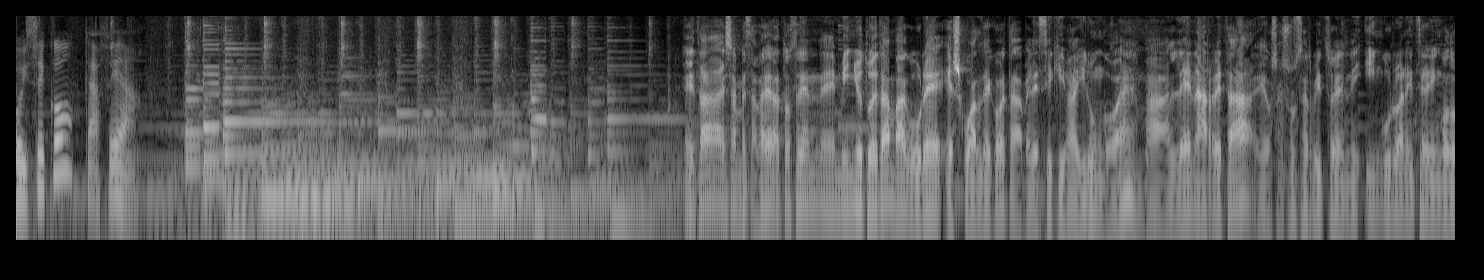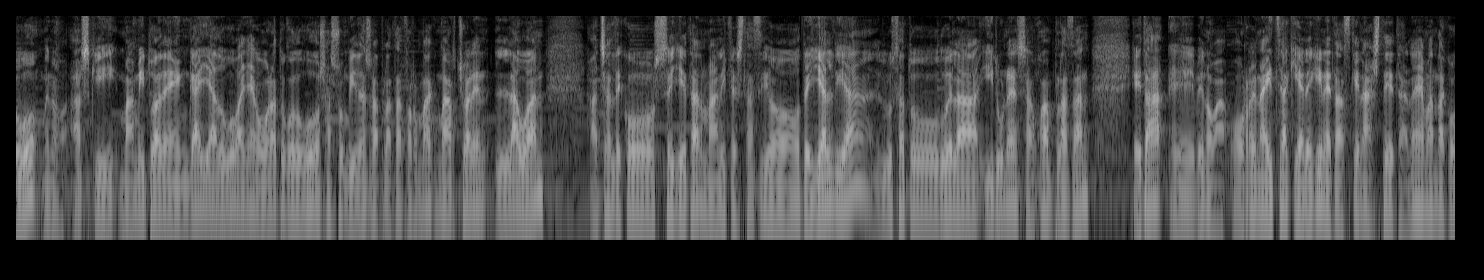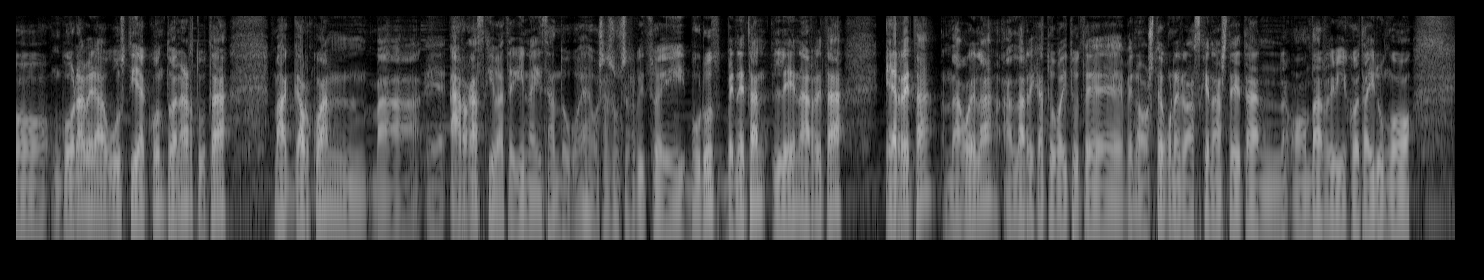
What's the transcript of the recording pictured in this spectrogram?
Goizeko kafea. Eta esan bezala, eh, atozen e, minutuetan ba, gure eskualdeko eta bereziki ba irungo, eh? ba, lehen arreta e, osasun zerbitzuen inguruan hitz egingo dugu, bueno, aski mamitua den gaia dugu, baina gogoratuko dugu osasun bidazoa plataformak martxoaren lauan, atxaldeko seietan manifestazio deialdia, luzatu duela irunen San Juan plazan, eta e, beno, ba, horren aitzakiarekin eta azken asteetan, eh, emandako gora bera guztia kontuan hartuta, ba, gaurkoan ba, e, argazki bat egina izan dugu, eh? osasun zerbitzuei buruz, benetan lehen lehen arreta erreta dagoela aldarrikatu baitute, bueno, ostegunero azken asteetan ondarribiko eta irungo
